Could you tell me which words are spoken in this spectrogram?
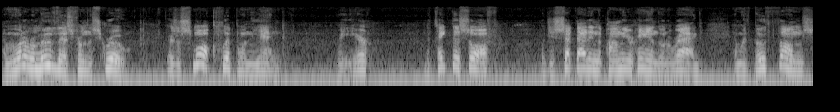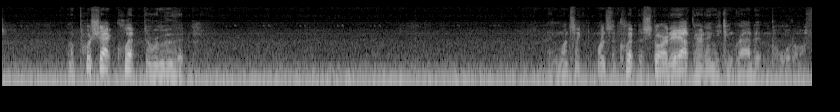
And we want to remove this from the screw there's a small clip on the end right here. To take this off, we'll just set that in the palm of your hand on a rag and with both thumbs, I'm going to push that clip to remove it. And once, it, once the clip is started out there, then you can grab it and pull it off.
